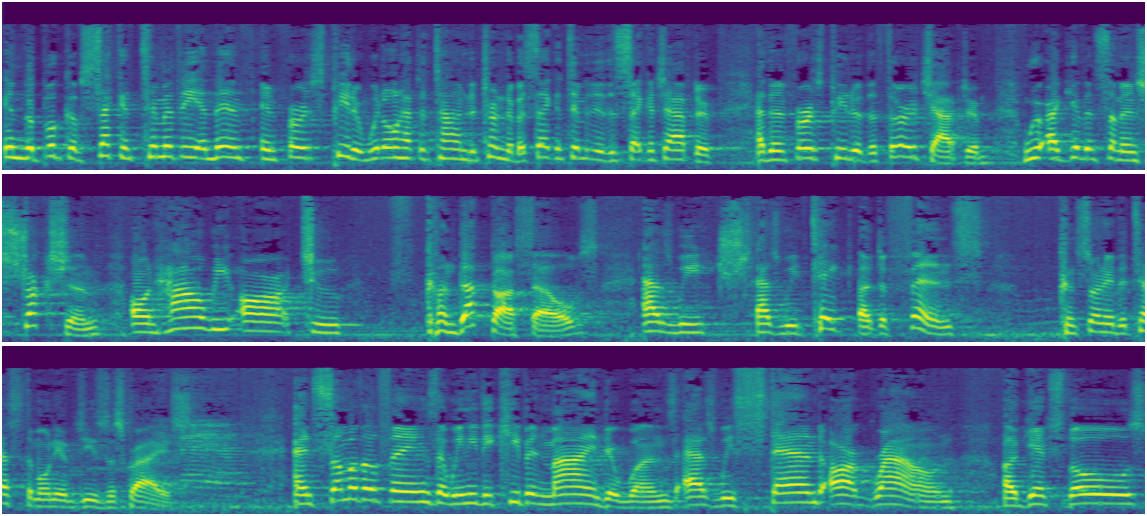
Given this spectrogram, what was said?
in the book of Second Timothy and then in First Peter. We don't have the time to turn to, but Second Timothy, the second chapter, and then First Peter, the third chapter, we are given some instruction on how we are to conduct ourselves as we as we take a defense concerning the testimony of Jesus Christ. Amen. And some of the things that we need to keep in mind, dear ones, as we stand our ground against those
